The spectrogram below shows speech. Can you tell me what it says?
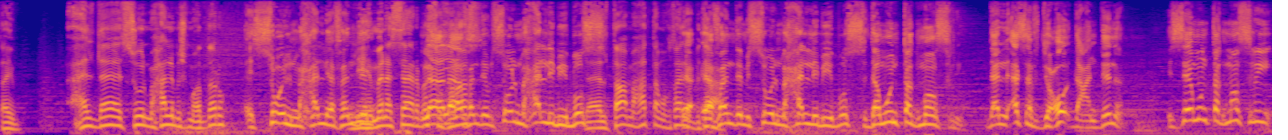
طيب هل ده السوق المحلي مش مقدره؟ السوق المحلي يا فندم. اللي يهمنا السعر بس لا لا يا؟ فندم السوق المحلي بيبص. ده الطعم حتى مختلف يا, يا بتاعه فندم السوق المحلي بيبص. ده منتج مصري. ده للأسف دي عقدة عندنا. إزاي منتج مصري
